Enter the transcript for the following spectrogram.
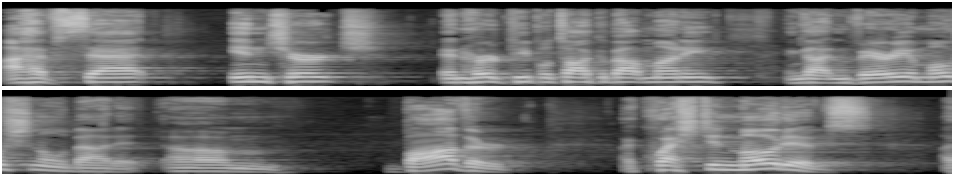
I have sat in church and heard people talk about money and gotten very emotional about it, um, bothered. I question motives. I,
